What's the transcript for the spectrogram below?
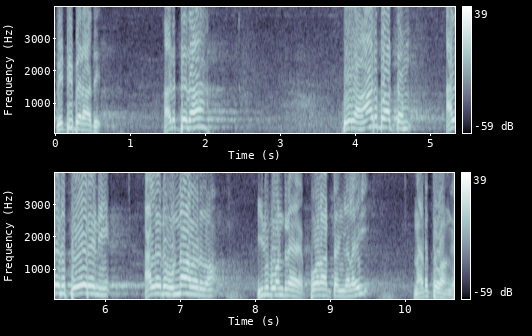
வெற்றி பெறாது. அடுத்ததா ஒரு ஆர்ப்பாட்டம் அல்லது பேரணி அல்லது உண்ணாவிரதம் இது போன்ற போராட்டங்களை நடத்துவாங்க.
